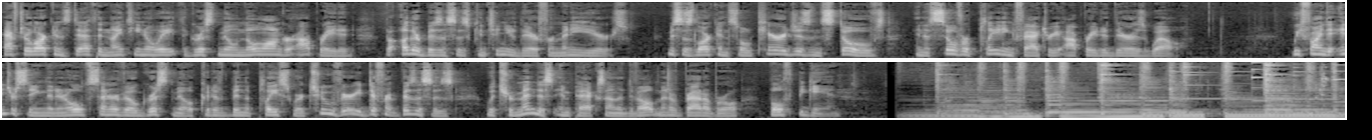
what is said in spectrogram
After Larkin's death in 1908, the grist mill no longer operated, but other businesses continued there for many years. Mrs. Larkin sold carriages and stoves, and a silver plating factory operated there as well. We find it interesting that an old Centerville grist mill could have been the place where two very different businesses, with tremendous impacts on the development of Brattleboro, both began.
